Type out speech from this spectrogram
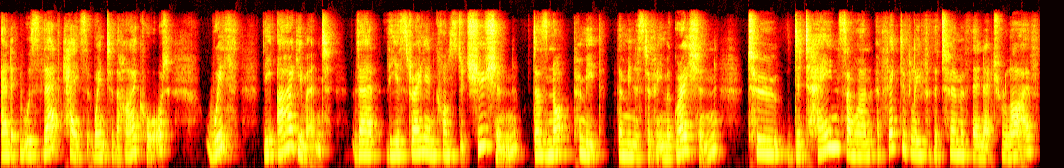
And it was that case that went to the High Court with the argument that the Australian Constitution does not permit the Minister for Immigration to detain someone effectively for the term of their natural life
